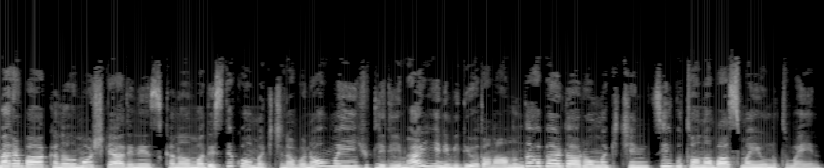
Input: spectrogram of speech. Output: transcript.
Merhaba kanalıma hoş geldiniz. Kanalıma destek olmak için abone olmayı, yüklediğim her yeni videodan anında haberdar olmak için zil butonuna basmayı unutmayın.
